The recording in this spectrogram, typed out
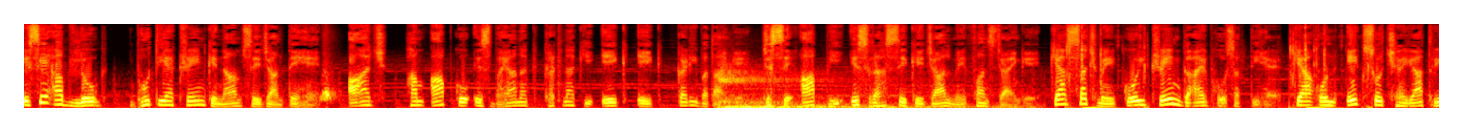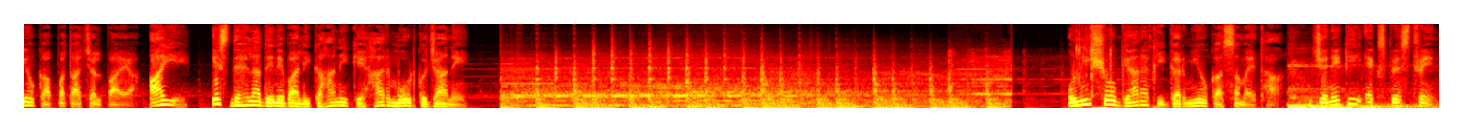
इसे अब लोग भूतिया ट्रेन के नाम से जानते हैं। आज हम आपको इस भयानक घटना की एक एक कड़ी बताएँगे, जिससे आप भी इस रहस्य के जाल में फंस जाएँगे। क्या सच में कोई ट्रेन गायब हो सकती है? क्या उन 106 यात्रियों का पता चल पाया? आइए इस दहला देने वाली कहानी के हर मोड को जाने। 1911 की गर्मियों का समय था। जेनेटी एक्सप्रेस ट्रेन,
